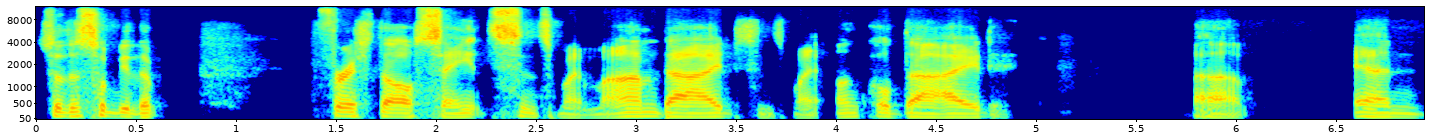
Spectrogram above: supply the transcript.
So this will be the first All Saints since my mom died, since my uncle died. Uh, and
